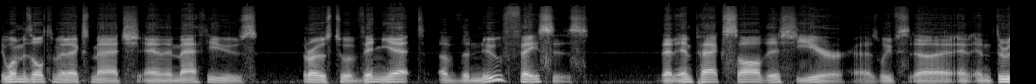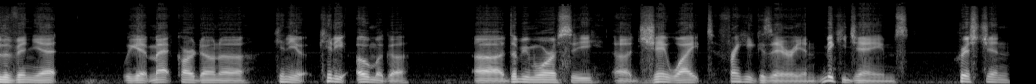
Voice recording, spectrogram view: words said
the Women's Ultimate X match, and then Matthews throws to a vignette of the new faces that Impact saw this year. As we've uh, and, and through the vignette, we get Matt Cardona, Kenny Kenny Omega, uh, W. Morrissey, uh, Jay White, Frankie Kazarian, Mickie James, Christian,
